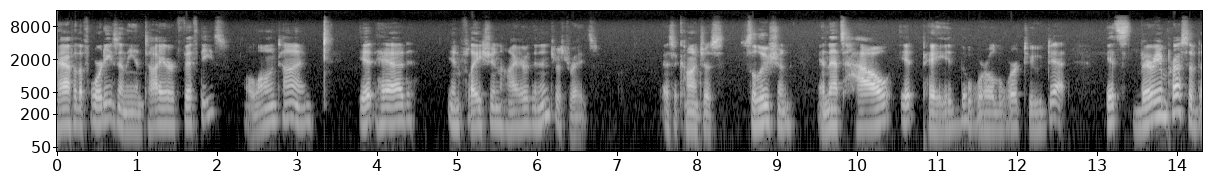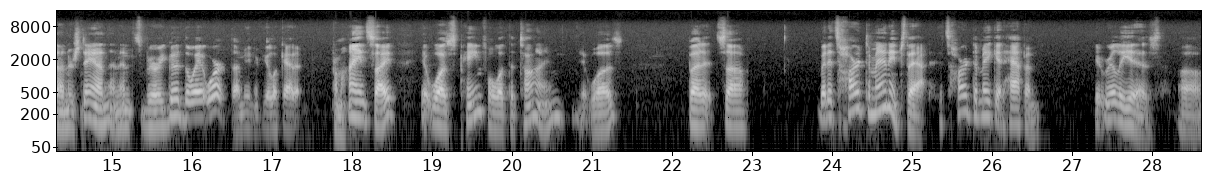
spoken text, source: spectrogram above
half of the 40s and the entire 50s, a long time, it had inflation higher than interest rates as a conscious solution. And that's how it paid the World War II debt. It's very impressive to understand, and it's very good the way it worked. I mean, if you look at it from hindsight, it was painful at the time. It was, but it's uh, but it's hard to manage that. It's hard to make it happen. It really is. Uh,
